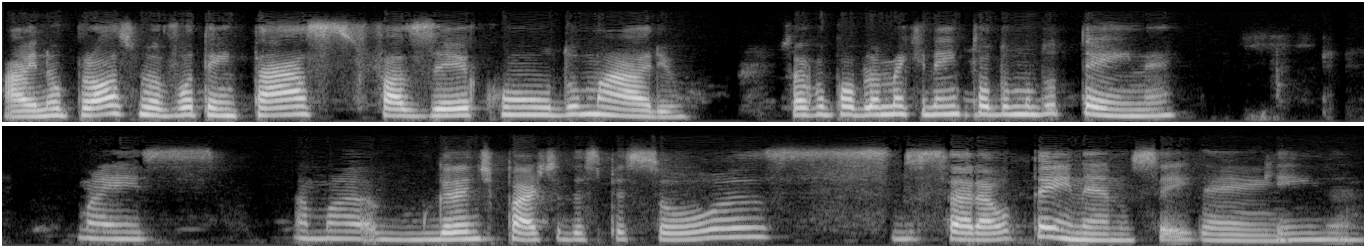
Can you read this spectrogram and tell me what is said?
Aí no próximo eu vou tentar fazer com o do Mário. Só que o problema é que nem todo mundo tem, né? Mas a ma- grande parte das pessoas do sarau tem, né? Não sei Tem. quem, né?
